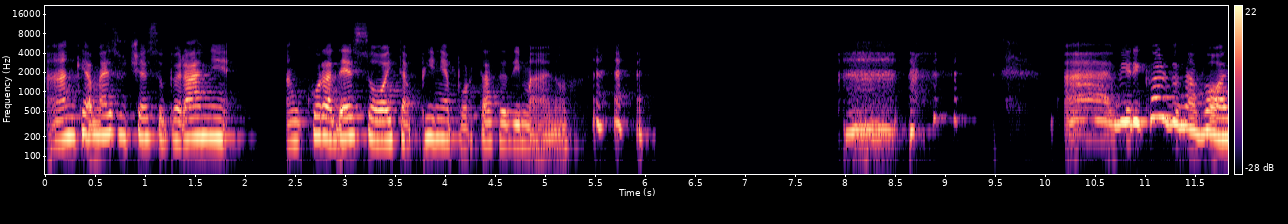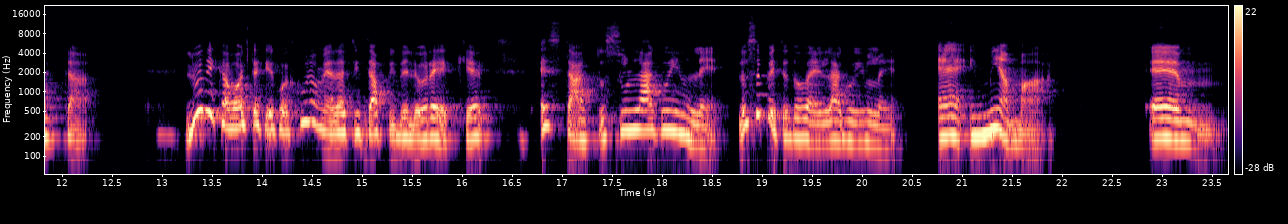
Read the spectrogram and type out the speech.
Anche a me è successo per anni, ancora adesso ho i tappini a portata di mano. ah, mi ricordo una volta, l'unica volta che qualcuno mi ha dato i tappi delle orecchie è stato sul lago Inle. Lo sapete dov'è il lago Inle? È in Myanmar. Ehm,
